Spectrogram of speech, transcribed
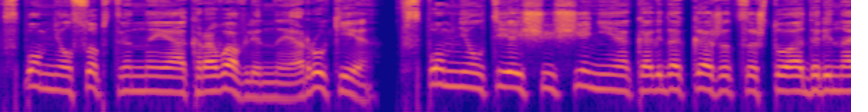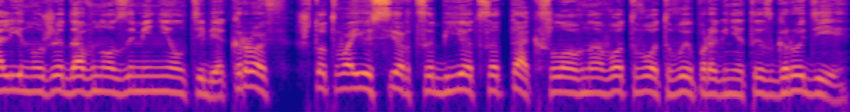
Вспомнил собственные окровавленные руки, вспомнил те ощущения, когда кажется, что адреналин уже давно заменил тебе кровь, что твое сердце бьется так, словно вот-вот выпрыгнет из груди.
